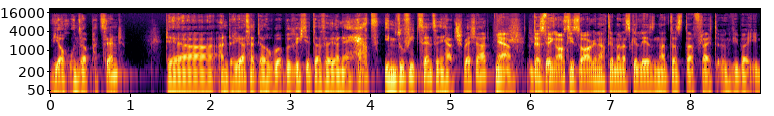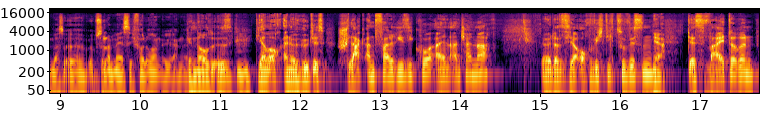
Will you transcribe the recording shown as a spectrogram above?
wie auch unser Patient. Der Andreas hat darüber berichtet, dass er ja eine Herzinsuffizienz, eine Herzschwäche hat. Ja, und deswegen auch die Sorge, nachdem er das gelesen hat, dass da vielleicht irgendwie bei ihm was äh, Y-mäßig verloren gegangen ist. Genau so ist es. Mhm. Die haben auch ein erhöhtes Schlaganfallrisiko, allen Anschein nach. Äh, das ist ja auch wichtig zu wissen. Ja. Des Weiteren,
